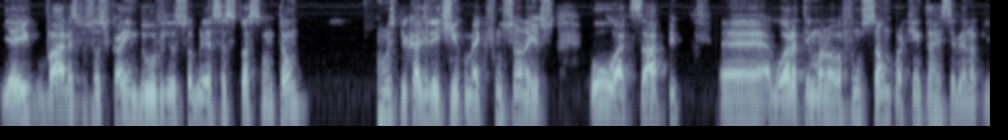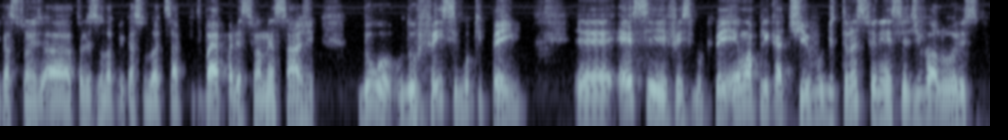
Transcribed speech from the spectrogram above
e aí várias pessoas ficaram em dúvida sobre essa situação. Então, vamos explicar direitinho como é que funciona isso. O WhatsApp é, agora tem uma nova função para quem está recebendo aplicações, a atualização da aplicação do WhatsApp, vai aparecer uma mensagem do, do Facebook Pay. É, esse Facebook Pay é um aplicativo de transferência de valores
